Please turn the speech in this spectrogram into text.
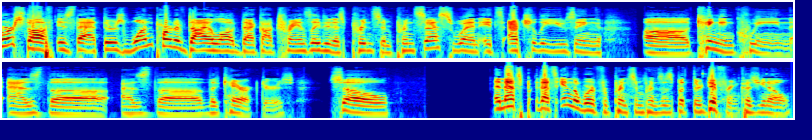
First off, is that there's one part of dialogue that got translated as prince and princess when it's actually using uh, king and queen as the as the the characters. So, and that's that's in the word for prince and princess, but they're different because you know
